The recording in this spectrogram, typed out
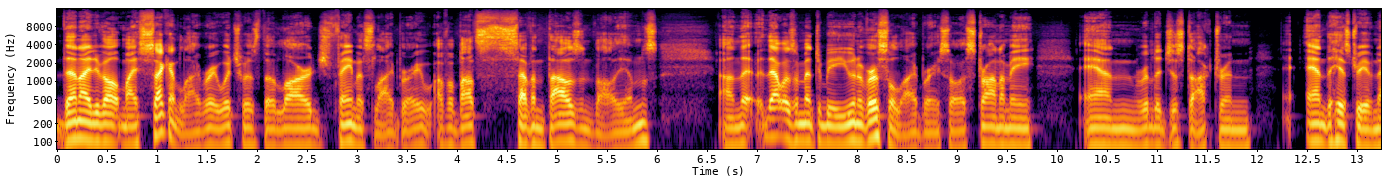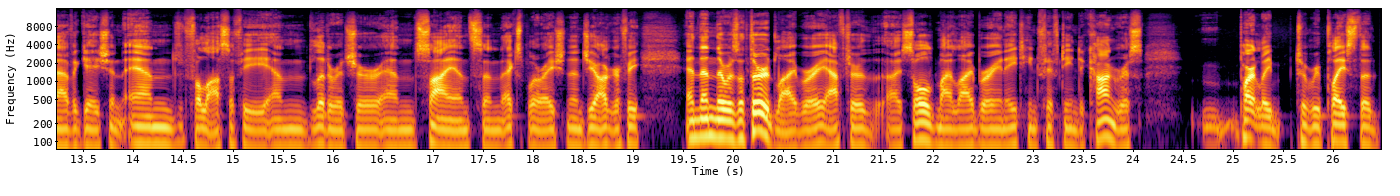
Then I developed my second library, which was the large, famous library of about 7,000 volumes. Um, that, that was meant to be a universal library, so astronomy and religious doctrine and the history of navigation and philosophy and literature and science and exploration and geography. And then there was a third library after I sold my library in 1815 to Congress, partly to replace the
